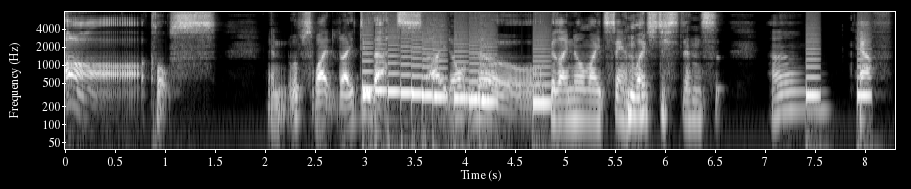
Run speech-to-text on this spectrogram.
Ah, oh, close. And whoops, why did I do that? I don't know. Because I know my sandwich distance. Um, half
